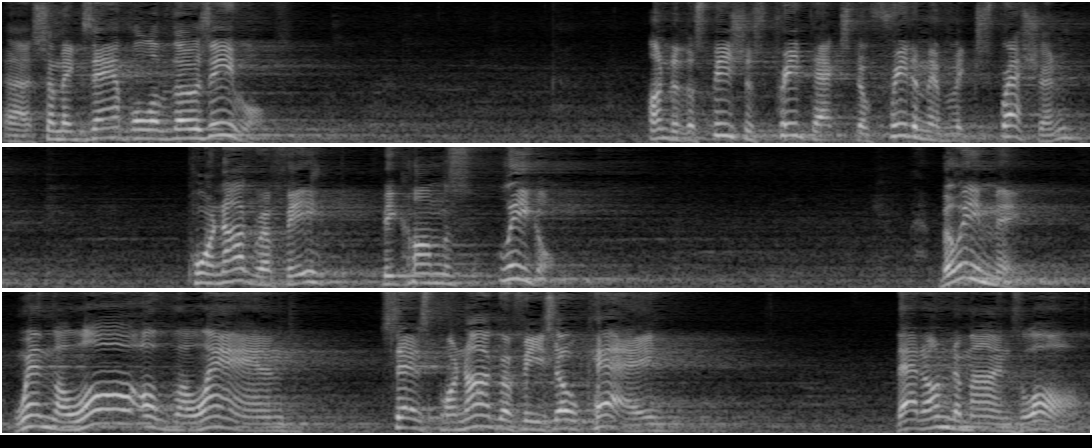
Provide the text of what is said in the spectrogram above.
Uh, some example of those evils. Under the specious pretext of freedom of expression, pornography becomes legal. Believe me, when the law of the land says pornography is okay, that undermines law.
